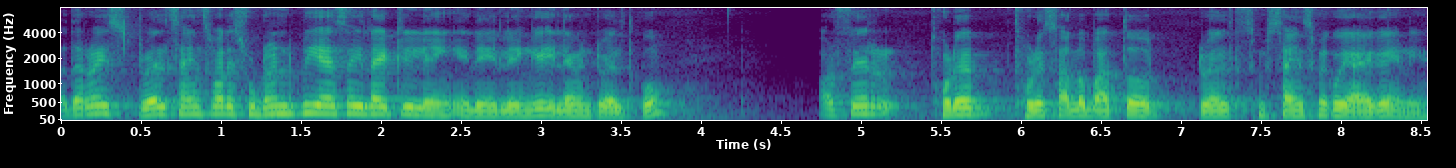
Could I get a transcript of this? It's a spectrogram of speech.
otherwise twelfth science वाले स्टूडेंट भी ऐसे ही लाइटली लेंगे लेंगे इलेवन ट्वेल्थ को। और फिर थोड़े थोड़े सालों बाद तो ट्वेल्थ साइंस में कोई आएगा ही नहीं।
